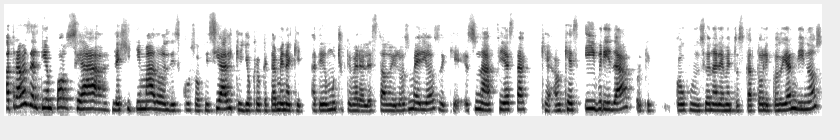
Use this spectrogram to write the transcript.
a través del tiempo se ha legitimado el discurso oficial, que yo creo que también aquí ha tenido mucho que ver el Estado y los medios, de que es una fiesta que, aunque es híbrida, porque conjunciona elementos católicos y andinos,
